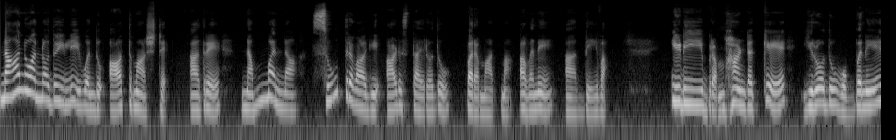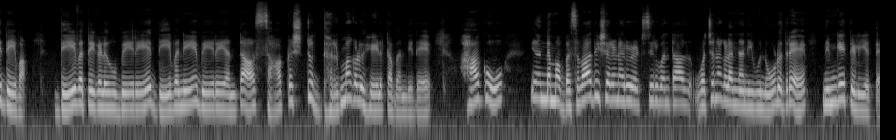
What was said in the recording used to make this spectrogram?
ನಾನು ಅನ್ನೋದು ಇಲ್ಲಿ ಒಂದು ಆತ್ಮ ಅಷ್ಟೆ. ಆದರೆ ನಮ್ಮನ್ನು ಸೂತ್ರವಾಗಿ ಆಡಿಸ್ತಾ ಇರೋದು ಪರಮಾತ್ಮ, ಅವನೇ ಆ ದೇವ. ಇಡೀ ಬ್ರಹ್ಮಾಂಡಕ್ಕೆ ಇರೋದು ಒಬ್ಬನೇ ದೇವ. ದೇವತೆಗಳು ಬೇರೆ, ದೇವನೇ ಬೇರೆ ಅಂತ ಸಾಕಷ್ಟು ಧರ್ಮಗಳು ಹೇಳ್ತಾ ಬಂದಿದೆ. ಹಾಗೂ ನಮ್ಮ ಬಸವಾದಿ ಶರಣರು ರಚಿಸಿರುವಂಥ ವಚನಗಳನ್ನು ನೀವು ನೋಡಿದ್ರೆ ನಿಮಗೆ ತಿಳಿಯುತ್ತೆ.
